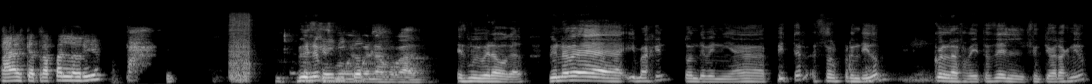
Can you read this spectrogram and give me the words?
Ah, el que atrapa el ladrillo. Es que es muy buen abogado. es muy buen abogado. Vi una imagen donde venía Peter sorprendido con las rayitas del sentido arácnido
